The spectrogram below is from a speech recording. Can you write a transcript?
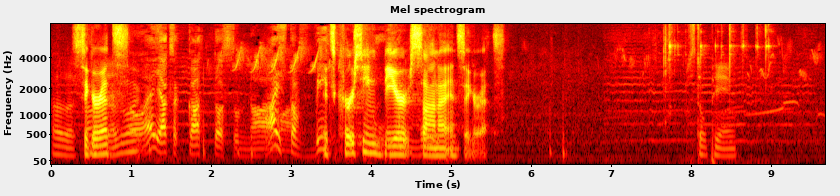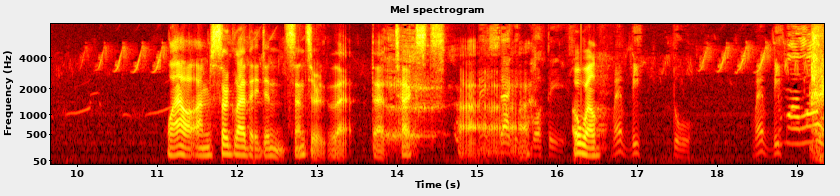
Oh, Cigarettes? does work? No, ei jaksa katsoa sun naamaa. Haista vittu. It's cursing, beer, sauna, and cigarettes. Still peeing. Wow, I'm so glad they didn't censor that that text. Uh, oh well. Mene vittuun. Mene vittuun.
